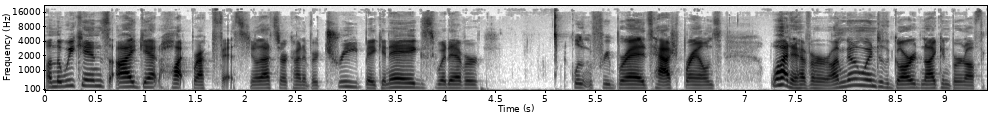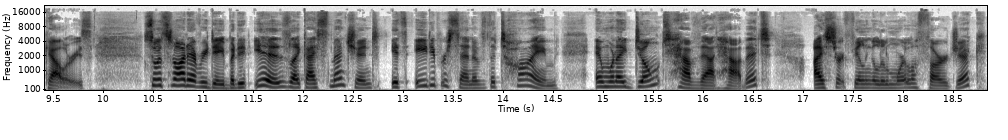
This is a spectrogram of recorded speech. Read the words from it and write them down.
On the weekends, I get hot breakfast. You know, that's our kind of a treat bacon, eggs, whatever, gluten free breads, hash browns, whatever. I'm going to go into the garden. I can burn off the calories. So it's not every day, but it is, like I mentioned, it's 80% of the time. And when I don't have that habit, I start feeling a little more lethargic.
